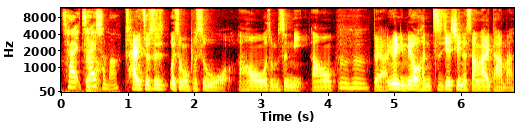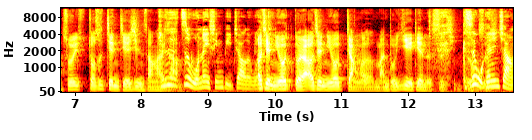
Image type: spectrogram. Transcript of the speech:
猜猜什么？猜就是为什么不是我，然后为什么是你，然后嗯哼，对啊，因为你没有很直接性的伤害他嘛，所以都是间接性伤害就是。自我内心比较的问题。而且你又对啊，而且你又讲了蛮多夜店的事情。可是我跟你讲，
